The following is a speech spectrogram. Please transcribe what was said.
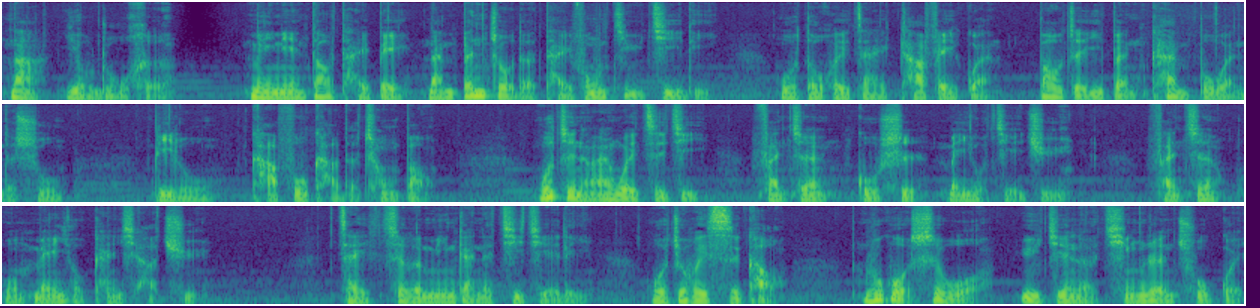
那又如何？每年到台北南奔走的台风雨季里，我都会在咖啡馆抱着一本看不完的书，比如卡夫卡的《城堡》。我只能安慰自己，反正故事没有结局，反正我没有看下去。在这个敏感的季节里，我就会思考：如果是我遇见了情人出轨，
